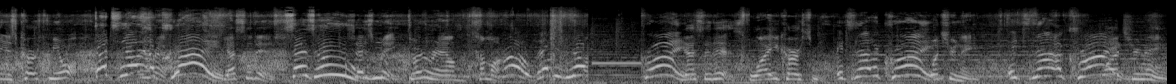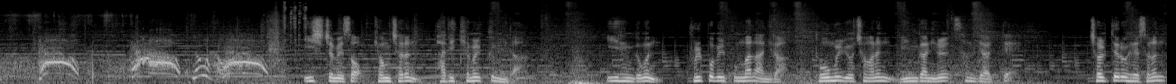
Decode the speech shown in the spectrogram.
Yeah, you just cursed me off. That's not a crime. Yes, it is. Says who? Says me. Turn around. Come on. Bro, that is not. crime. Yes, it is. Why you curse me? It's not a crime. What's your name? It's not a crime. What's your name? Help! Help! No help! 이 시점에서 경찰은 바디캠을 끕니다. 이 행동은 불법일 뿐만 아니라 도움을 요청하는 민간인을 상대할 때 절대로 해서는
